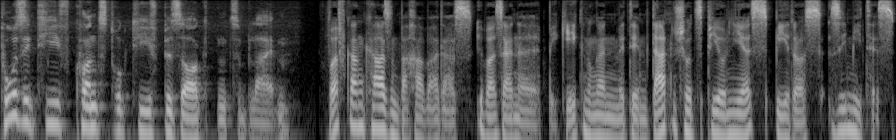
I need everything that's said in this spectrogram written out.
positiv, konstruktiv Besorgten zu bleiben. Wolfgang Kasenbacher war das über seine Begegnungen mit dem Datenschutzpionier Spiros Simitis.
